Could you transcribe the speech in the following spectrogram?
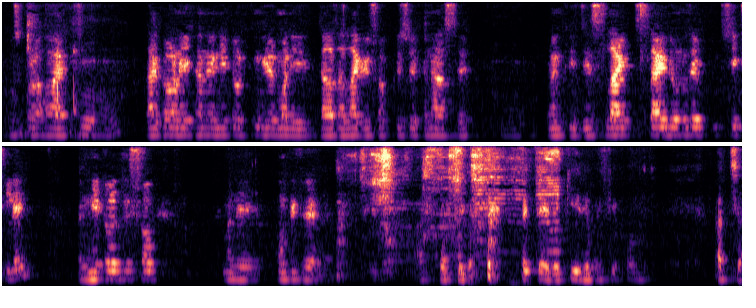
কোর্স করা হয় তার কারণে এখানে নেটওয়ার্কিং এর মানে যা যা লাগে সবকিছু এখানে আছে এমনকি যে স্লাইড স্লাইড অনুযায়ী শিখলে নেটওয়ার্কিং সব মানে কমপ্লিট হয়ে যায় আচ্ছা ঠিক আছে এটা কি দেবে কি আচ্ছা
